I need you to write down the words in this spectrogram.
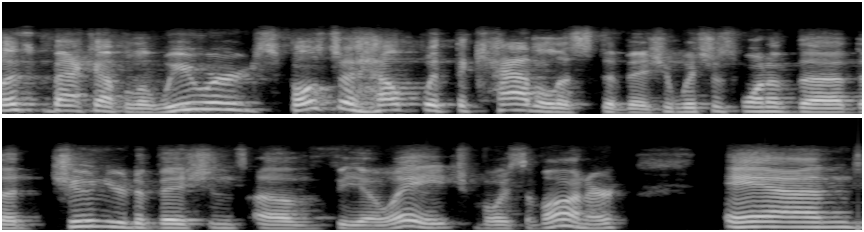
let's back up a little. We were supposed to help with the Catalyst division, which is one of the the junior divisions of VOH, Voice of Honor, and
